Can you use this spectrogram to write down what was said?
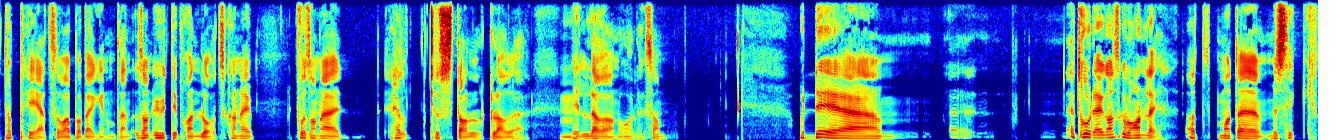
tapet som var på veggen omtrent. Sånn ut ifra en låt så kan jeg få sånne helt krystallklare Mm. bilder av noe, liksom. Og det eh, Jeg tror det er ganske vanlig at måte musikk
